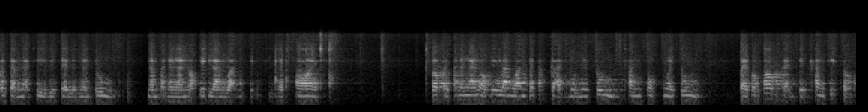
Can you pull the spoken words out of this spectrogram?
ประจำหนาทีอยู่แต่ละเงินตุ้มนำพนักงานออกเรียกรางวัลเป็นที่เรียบร้อย ก็ไปพนักงานออกเรียกรางวัลไปทำการบนเงินตุ้มทั้งหกเงินตุ้มไปพร้อมๆกันเป็นครั้งที่สอง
